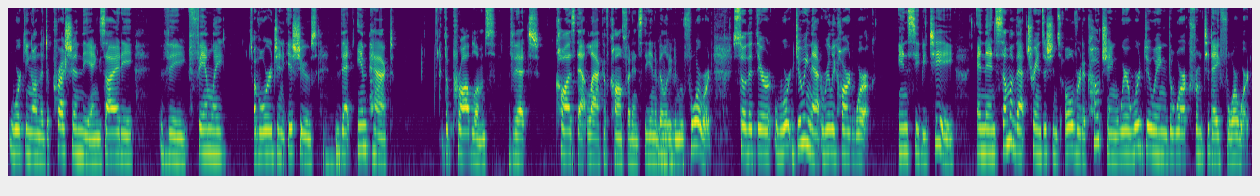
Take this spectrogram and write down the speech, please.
working on the depression, the anxiety, the family of origin issues mm-hmm. that impact the problems that cause that lack of confidence, the inability to move forward, so that they're doing that really hard work in CBT. And then some of that transitions over to coaching where we're doing the work from today forward.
